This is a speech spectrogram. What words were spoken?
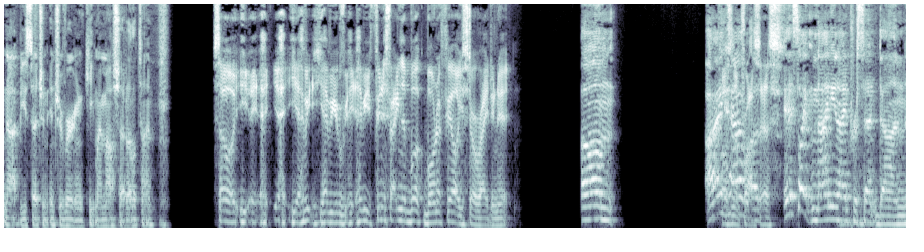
not be such an introvert and keep my mouth shut all the time. So, have you have you have you finished writing the book Born to Fail? Or you still writing it? Um, I the have a- process? it's like ninety nine percent done.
